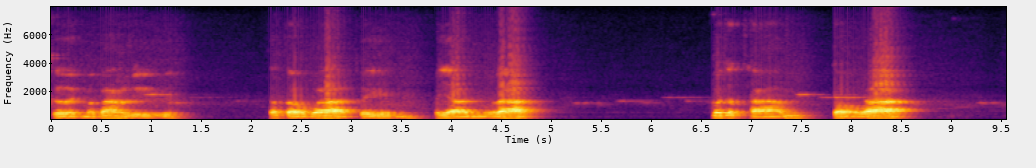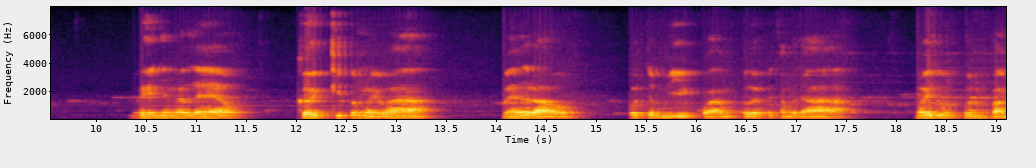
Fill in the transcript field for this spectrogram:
เกิดมาบ้างหรือ ถ้าตอบว่าเคยเห็นพญานมูราช ก็จะถามต่อว่า เมื่อเห็นอย่างนั้นแล้ว เคยคิดตรงไหนว่า แม้เราก็จะมีความเกิดเป็นธรรมดา ไม่ล่วงพ้นความ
